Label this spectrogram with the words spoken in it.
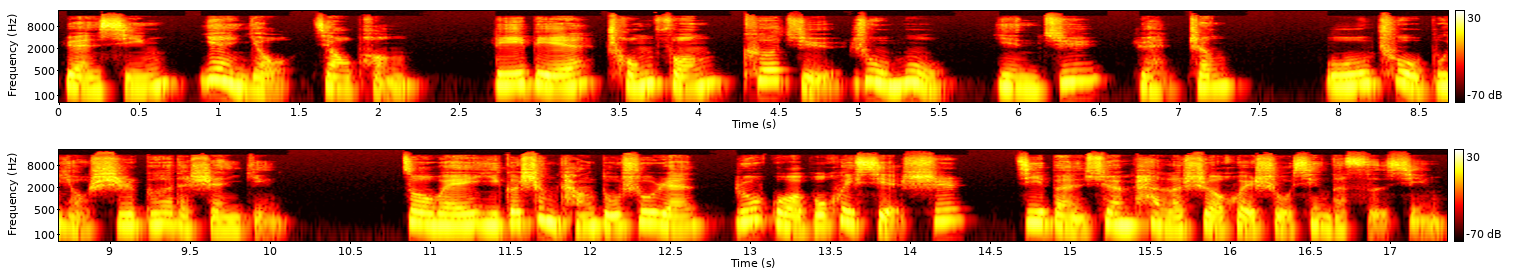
远行、宴友、交朋、离别、重逢、科举、入幕、隐居、远征，无处不有诗歌的身影。作为一个盛唐读书人，如果不会写诗，基本宣判了社会属性的死刑。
